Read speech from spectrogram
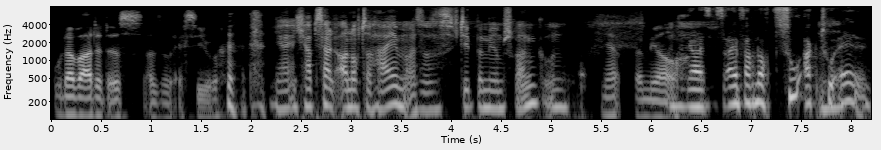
unerwartet ist, also F-Zero. ja, ich hab's halt auch noch daheim, also es steht bei mir im Schrank und. Ja, bei mir auch. Ja, es ist einfach noch zu aktuell. Mhm.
